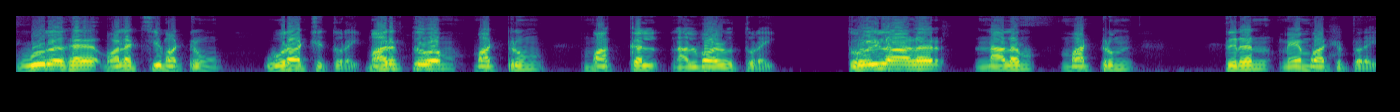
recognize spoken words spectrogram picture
ஊரக வளர்ச்சி மற்றும் ஊராட்சித்துறை மருத்துவம் மற்றும் மக்கள் நல்வாழ்வுத்துறை தொழிலாளர் நலம் மற்றும் திறன் மேம்பாட்டுத்துறை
